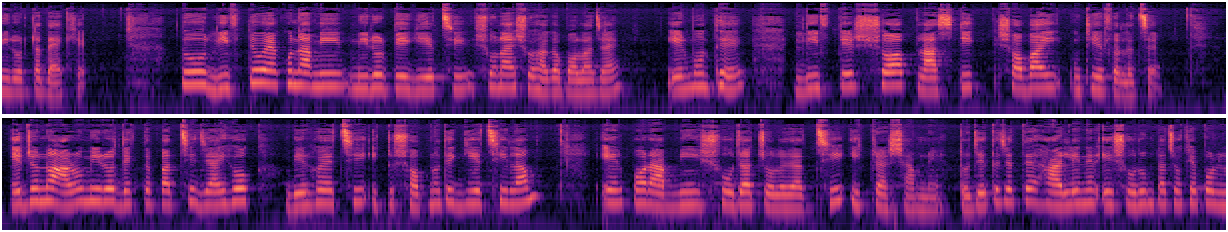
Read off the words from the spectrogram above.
মিররটা দেখে। তো লিফটেও এখন আমি মিরর পেয়ে গিয়েছি, সোনায় সোহাগা বলা যায়। এর মধ্যে লিফটের সব প্লাস্টিক সবাই উঠিয়ে ফেলেছে। এর জন্য আরও মিরর দেখতে পাচ্ছি। যাই হোক, বের হয়েছি, একটু স্বপ্নতে গিয়েছিলাম। এরপর আমি সোজা চলে যাচ্ছি ইকরার সামনে। তো যেতে যেতে হারলেনের এই শোরুমটা চোখে পড়ল।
